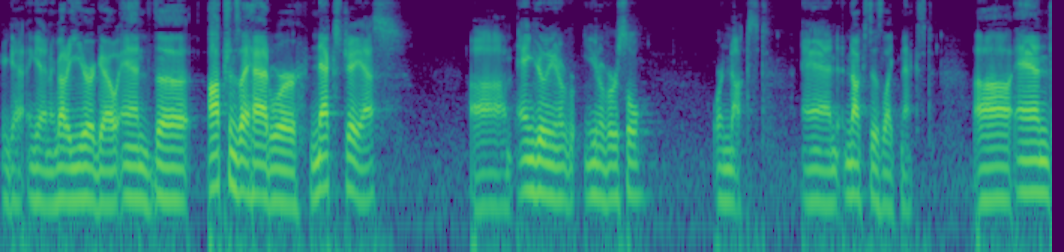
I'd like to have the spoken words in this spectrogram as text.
again about a year ago, and the options I had were Next.js, um, Angular Universal, or Nuxt, and Nuxt is like Next, uh, and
